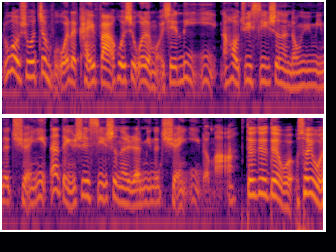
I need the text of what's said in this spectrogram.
如果说政府为了开发，或是为了某些利益，然后去牺牲了农渔民的权益，那等于是牺牲了人民的权益了嘛？对。对对，我所以我，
